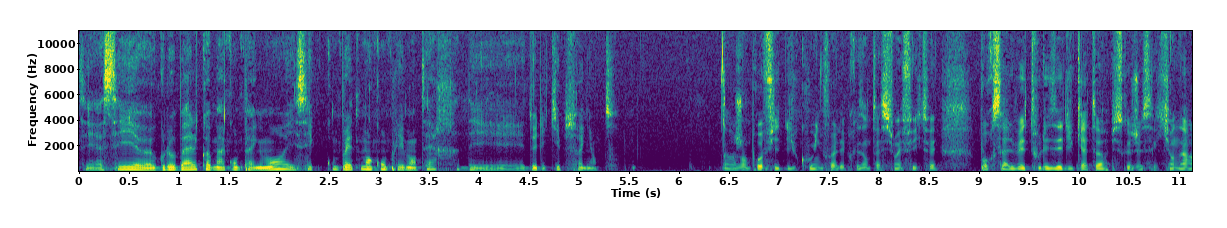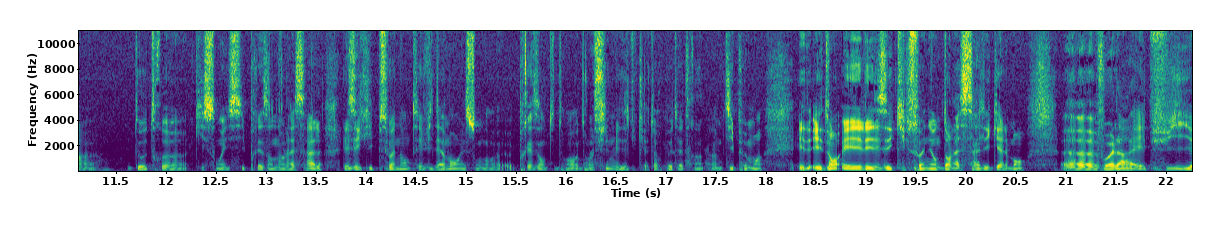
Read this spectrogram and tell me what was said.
c'est assez euh, global comme accompagnement et c'est complètement complémentaire des, de l'équipe soignante. J'en profite du coup, une fois les présentations effectuées, pour saluer tous les éducateurs, puisque je sais qu'il y en a d'autres euh, qui sont ici présents dans la salle. Les équipes soignantes, évidemment, elles sont euh, présentes dans, le film, les éducateurs peut-être un, petit peu moins, et, les équipes soignantes dans la salle également. Euh, voilà. Et puis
